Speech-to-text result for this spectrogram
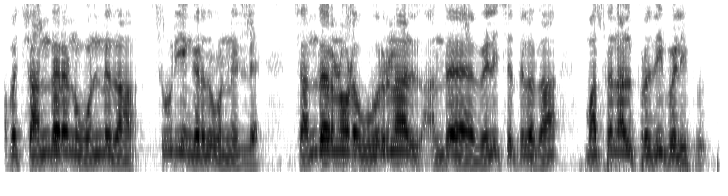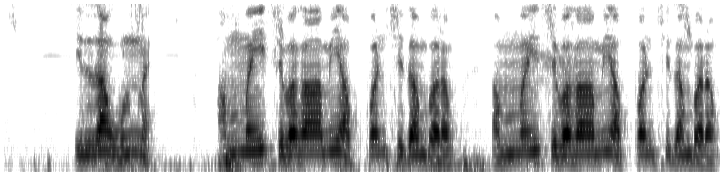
அப்போ சந்திரன் ஒன்று தான் சூரியங்கிறது ஒன்றும் இல்லை. சந்திரனோட ஒரு நாள் அந்த வெளிச்சத்தில் தான் மற்ற நாள் பிரதிபலிப்பு. இதுதான் உண்மை. அம்மை சிவகாமி அப்பன் சிதம்பரம். அம்மை சிவகாமி அப்பன் சிதம்பரம்.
